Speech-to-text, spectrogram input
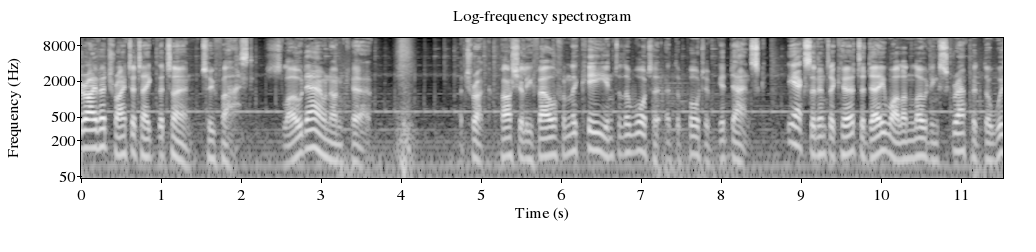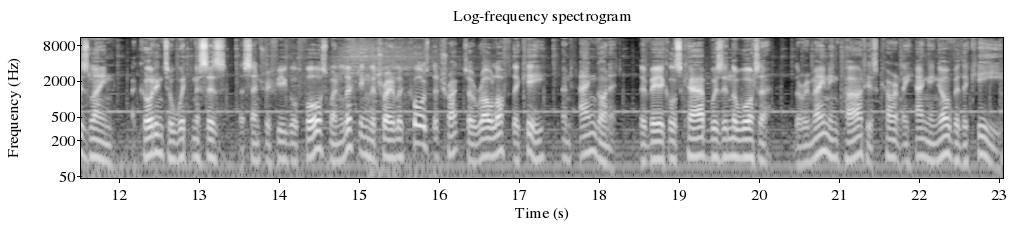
Driver tried to take the turn too fast. Slow down on curve. A truck partially fell from the quay into the water at the port of Gdansk. The accident occurred today while unloading scrap at the Whiz Lane. According to witnesses, the centrifugal force when lifting the trailer caused the truck to roll off the quay and hang on it. The vehicle's cab was in the water. The remaining part is currently hanging over the quay.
